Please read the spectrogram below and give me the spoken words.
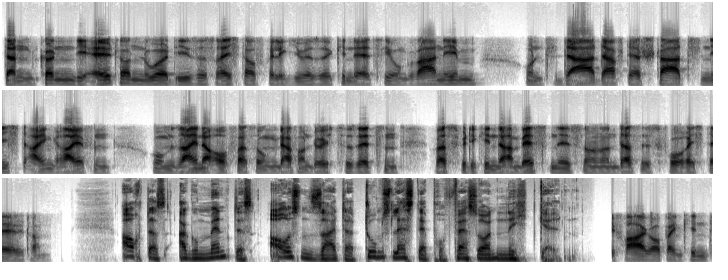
dann können die Eltern nur dieses Recht auf religiöse Kindererziehung wahrnehmen und da darf der Staat nicht eingreifen, um seine Auffassungen davon durchzusetzen, was für die Kinder am besten ist, sondern das ist Vorrecht der Eltern. Auch das Argument des Außenseitertums lässt der Professor nicht gelten. Die Frage, ob ein Kind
